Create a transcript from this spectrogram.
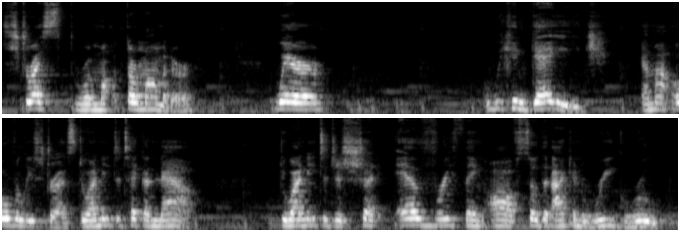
stress thermometer where we can gauge am I overly stressed? Do I need to take a nap? Do I need to just shut everything off so that I can regroup?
